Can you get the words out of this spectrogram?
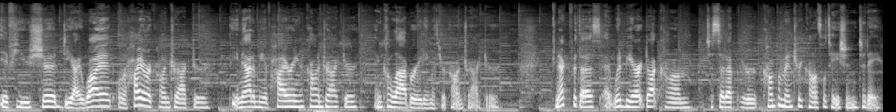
if you should DIY it or hire a contractor, the anatomy of hiring a contractor, and collaborating with your contractor. Connect with us at woodbyart.com to set up your complimentary consultation today.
